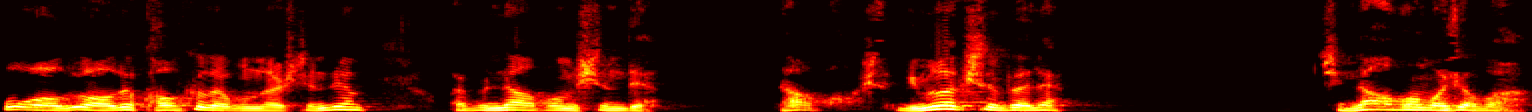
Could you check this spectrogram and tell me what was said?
O ağlıyor, ağlıyor. Kalkıyorlar bunlar şimdi. Abi ne yapalım şimdi? Ne yapalım işte? Bilmiyorlar ki şimdi böyle. Şimdi ne yapalım acaba?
